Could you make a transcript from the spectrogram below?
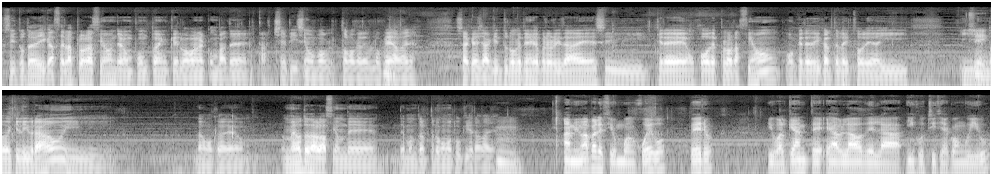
si tú te dedicas a hacer la exploración, llega un punto en que luego en el combate estás chetísimo por todo lo que desbloquea, mm. vaya. O sea que ya aquí tú lo que tienes que prioridad es si quieres un juego de exploración o quieres dedicarte a la historia y, y yendo equilibrado y vamos que al menos te da la opción de, montártelo como tú quieras, vaya. Mm. A mí me ha parecido un buen juego, pero igual que antes he hablado de la injusticia con Wii U,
